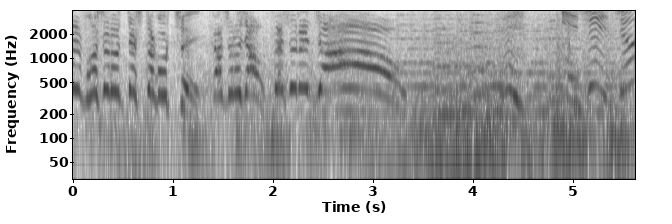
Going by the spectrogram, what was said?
জালে ফাঁসানোর চেষ্টা করছে। পেছনে যাও পেছনে যাও! এসো এসো।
